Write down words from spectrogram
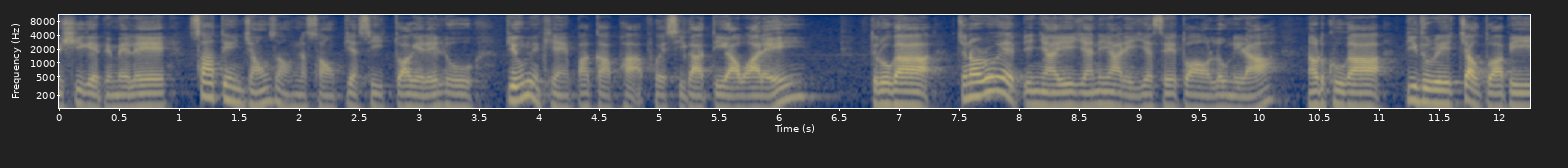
မရှိခဲ့ပေမဲ့လည်းစာတင်ကျောင်းဆောင်နှစ်ဆောင်ပျက်စီးသွားခဲ့တယ်လို့ပြုံးလွင်ခရိုင်ပကဖအဖွဲ့အစည်းကသိရပါဗျ။သူတို့ကကျွန်တော်တို့ရဲ့ပညာရေးရန်ရာတွေရက်စဲသွားအောင်လုပ်နေတာနောက်တစ်ခုကပြည်သူတွေကြောက်သွားပြီး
